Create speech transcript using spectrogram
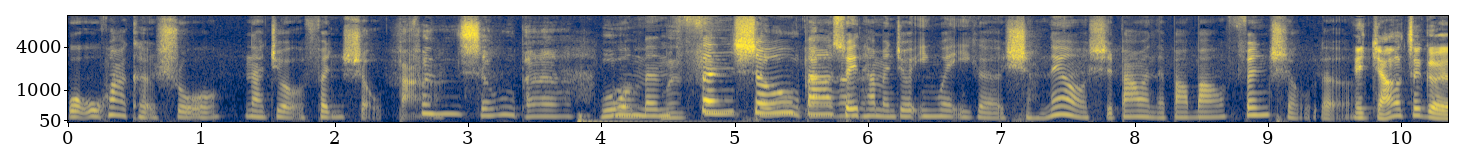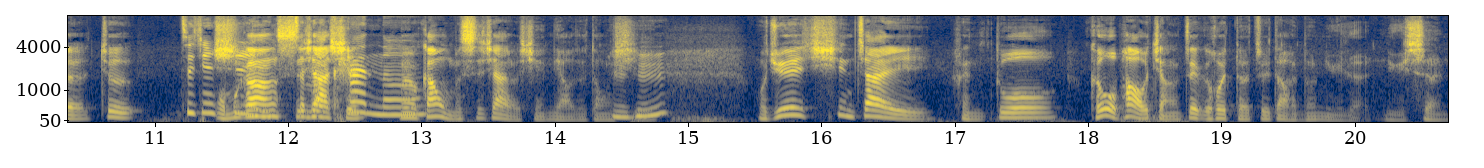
我无话可说，那就分手吧。分手吧，我们分手吧。所以他们就因为一个 Chanel 十八万的包包分手了。哎，讲到这个，就这件事，我们刚刚私下闲呢？没有，刚刚我们私下有闲聊的东西。嗯、我觉得现在很多，可我怕我讲这个会得罪到很多女人、女生。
